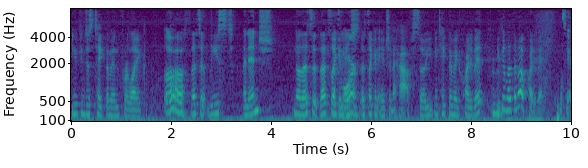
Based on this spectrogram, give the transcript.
You can just take them in for like, ugh, that's at least An inch? no, that's it. That's like That's an more. inch. That's like an inch and a half. So you can take them in quite a bit. Mm-hmm. You can let them out quite a bit. So yeah,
